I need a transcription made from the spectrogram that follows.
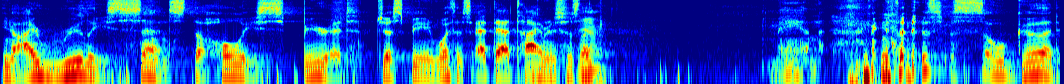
you know, I really sensed the Holy Spirit just being with us at that time. And it's just Yeah. like, man, that is just so good,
